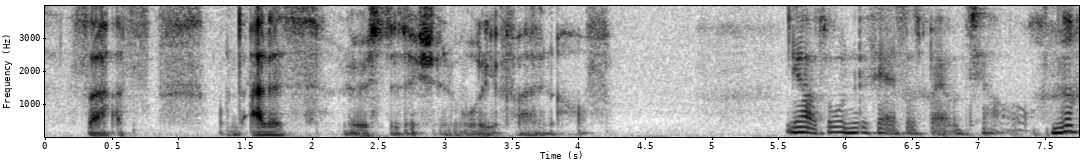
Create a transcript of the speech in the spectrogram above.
saß. Und alles löste sich in Wohlgefallen auf. Ja, so ungefähr ist das bei uns ja auch. Ne?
